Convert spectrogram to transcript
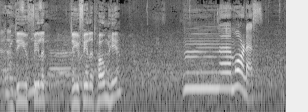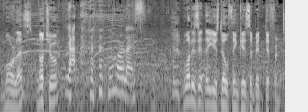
And, and do you feel it? Do you feel at home here? Mm, uh, more or less. More or less. Not sure. Yeah, more or less. What is it that you still think is a bit different?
